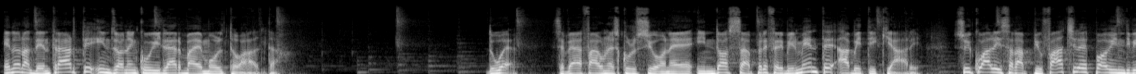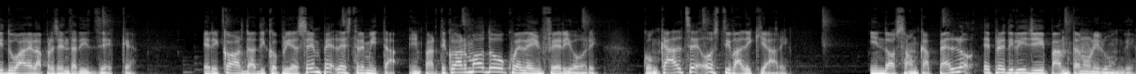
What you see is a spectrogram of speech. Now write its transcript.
e non addentrarti in zone in cui l'erba è molto alta. 2. Se vai a fare un'escursione, indossa preferibilmente abiti chiari, sui quali sarà più facile poi individuare la presenza di zecche. E ricorda di coprire sempre le estremità, in particolar modo quelle inferiori, con calze o stivali chiari. Indossa un cappello e prediligi pantaloni lunghi.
